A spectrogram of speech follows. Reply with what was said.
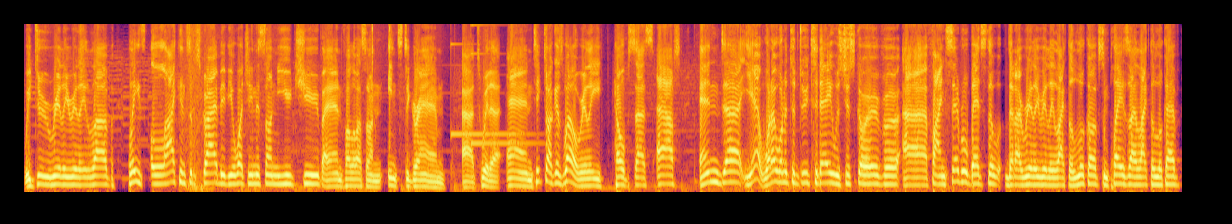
we do really, really love. Please like and subscribe if you're watching this on YouTube and follow us on Instagram, uh, Twitter, and TikTok as well. Really helps us out. And uh, yeah, what I wanted to do today was just go over, uh, find several bets that, that I really, really like the look of, some players I like the look of,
